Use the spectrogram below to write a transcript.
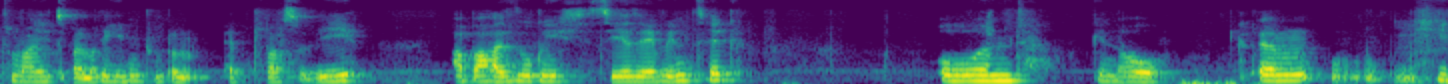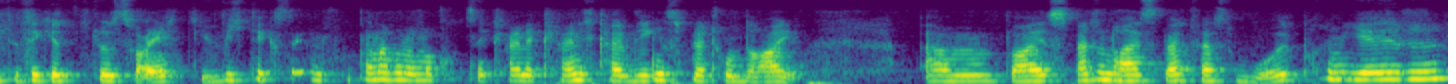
zumal jetzt beim Reden tut dann etwas weh. Aber halt wirklich sehr, sehr winzig. Und genau. Ähm, ich hielt sich jetzt, das war eigentlich die wichtigste Info. Dann aber noch mal kurz eine kleine Kleinigkeit wegen Splatoon 3. Ähm, bei Splatoon 3 Splatfest World Premiere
